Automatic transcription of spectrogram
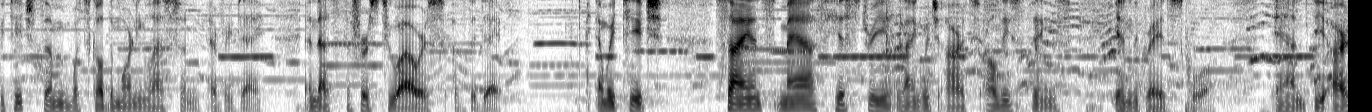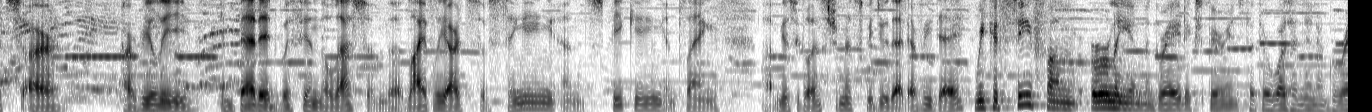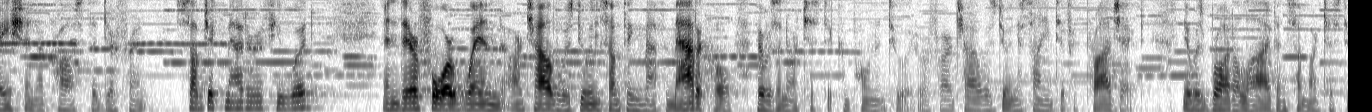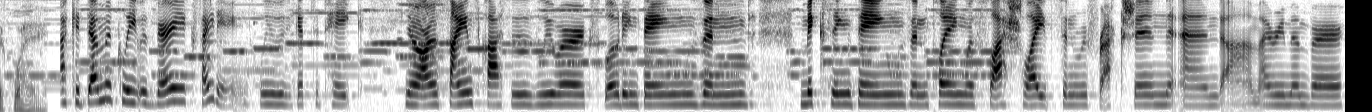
We teach them what's called the morning lesson every day, and that's the first two hours of the day. And we teach science, math, history, language arts, all these things in the grade school. And the arts are, are really embedded within the lesson, the lively arts of singing and speaking and playing uh, musical instruments. We do that every day. We could see from early in the grade experience that there was an integration across the different subject matter, if you would. And therefore, when our child was doing something mathematical, there was an artistic component to it. Or if our child was doing a scientific project, it was brought alive in some artistic way. Academically, it was very exciting. We would get to take you know, our science classes, we were exploding things and mixing things and playing with flashlights and refraction. And um, I remember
